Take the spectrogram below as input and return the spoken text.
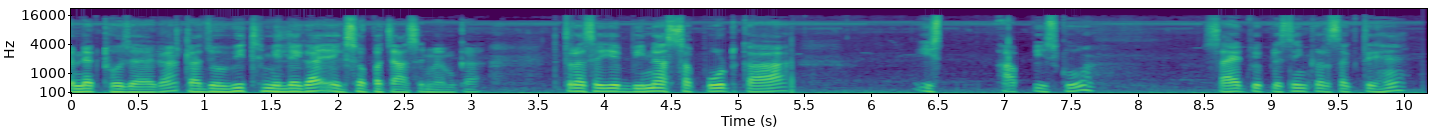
कनेक्ट हो जाएगा। का जो विथ मिलेगा 150 सौ mm का। तो तरह से ये बिना सपोर्ट का इस, आप इसको साइड पे प्लेसिंग कर सकते हैं।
